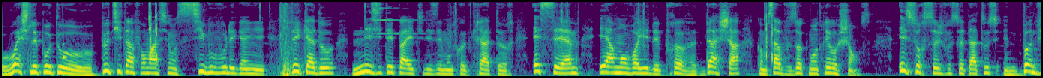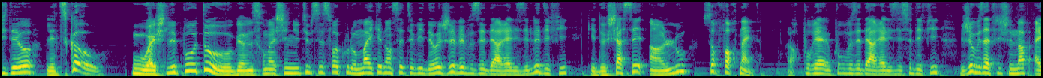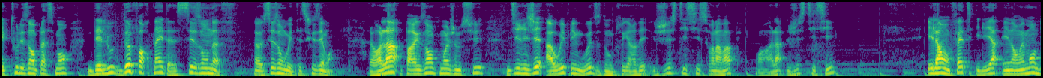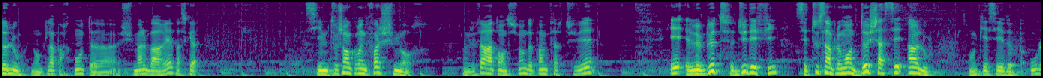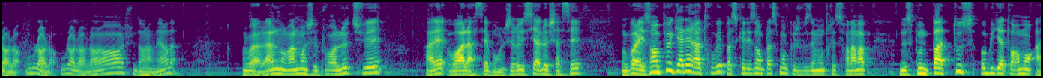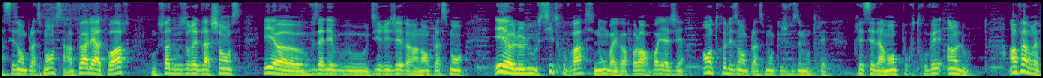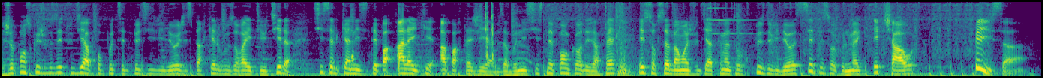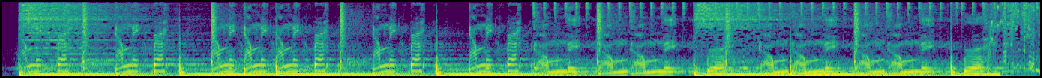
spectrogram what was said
Wesh les potos Petite information, si vous voulez gagner des cadeaux, n'hésitez pas à utiliser mon code créateur SCM et à m'envoyer des preuves d'achat, comme ça vous augmenterez vos chances. Et sur ce, je vous souhaite à tous une bonne vidéo, let's go Wesh les potos Bienvenue sur ma chaîne YouTube, c'est soit cool Mike et dans cette vidéo, je vais vous aider à réaliser le défi qui est de chasser un loup sur Fortnite. Alors pour, vous aider à réaliser ce défi, je vous affiche une map avec tous les emplacements des loups de Fortnite saison 9, euh, saison 8, excusez-moi. Alors là, par exemple, moi je me suis dirigé à Weeping Woods, donc regardez juste ici sur la map, voilà, juste ici. Et là en fait, il y a énormément de loups. Donc là par contre, euh, je suis mal barré parce que s'il me touche encore une fois, je suis mort. Donc je vais faire attention de ne pas me faire tuer. Et le but du défi, c'est tout simplement de chasser un loup. Donc essayez de ouh là là là, je suis dans la merde. Donc voilà, là normalement je vais pouvoir le tuer. Allez, voilà, c'est bon, j'ai réussi à le chasser. Donc voilà, ils sont un peu galères à trouver parce que les emplacements que je vous ai montrés sur la map ne spawnent pas tous obligatoirement à ces emplacements. C'est un peu aléatoire. Donc soit vous aurez de la chance et euh, vous allez vous diriger vers un emplacement et euh, le loup s'y trouvera. Sinon, bah, il va falloir voyager entre les emplacements que je vous ai montrés précédemment pour trouver un loup. Enfin bref, je pense que je vous ai tout dit à propos de cette petite vidéo. J'espère qu'elle vous aura été utile. Si c'est le cas, n'hésitez pas à liker, à partager et à vous abonner si ce n'est pas encore déjà fait. Et sur ce, bah moi je vous dis à très bientôt pour plus de vidéos. C'était Cool Mec et ciao. Peace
